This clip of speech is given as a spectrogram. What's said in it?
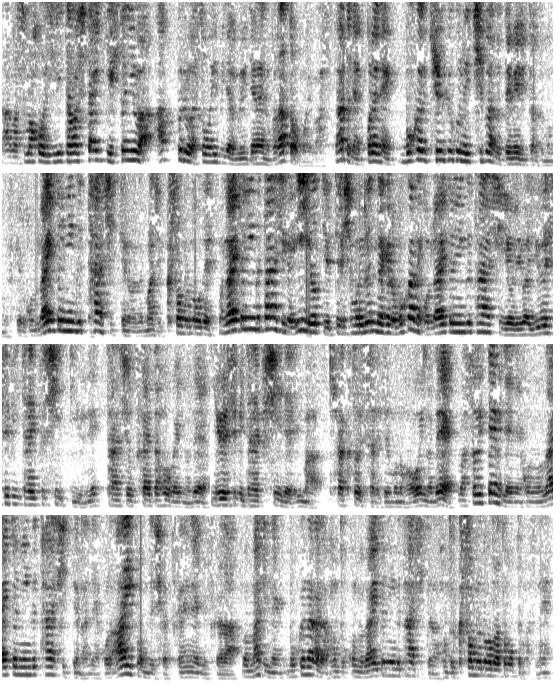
あのスマホをいじり倒したいっていう人にはアップルはそういう意味では向いてないのかなと思います。あとねこれね僕が究極の一番のデメリットだと思うんですけどこのライトニング端子っていうのはねマジクソ無能です。ライトニング端子がいいよって言ってる人もいるんだけど僕はねこのライトニング端子よりは USB Type-C っていうね端子を使えた方がいいので USB Type-C で今規格統一されてるものが多いので、まあ、そういった意味でねこのライトニング端子っていうのはねこの iPhone でしか使えないですから、まあ、マジね僕の中では本当このライトニング端子っていうのは本当クソ無能だと思ってますね。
